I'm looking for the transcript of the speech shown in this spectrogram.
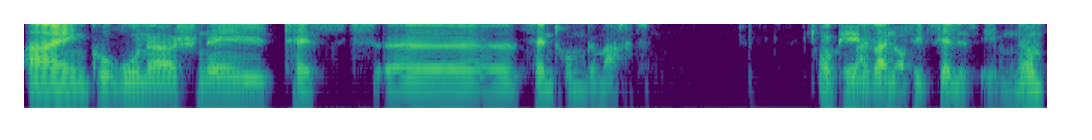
ein Corona-Schnelltestzentrum äh, gemacht. Okay. Also ein offizielles eben. Ne?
